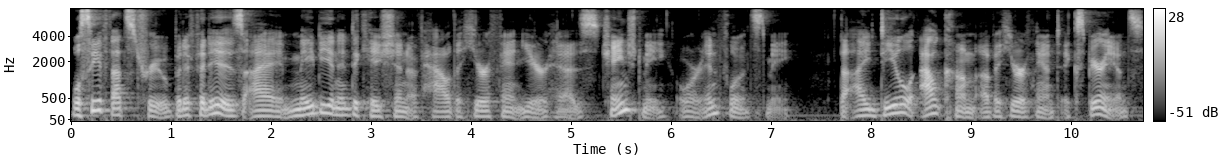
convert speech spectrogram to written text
We'll see if that's true, but if it is, I may be an indication of how the Hierophant year has changed me or influenced me. The ideal outcome of a Hierophant experience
